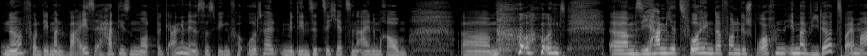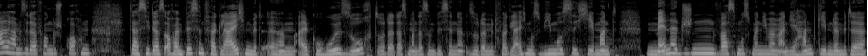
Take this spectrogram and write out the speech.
Ne, von dem man weiß, er hat diesen Mord begangen, er ist deswegen verurteilt, mit dem sitze ich jetzt in einem Raum. Ähm, und ähm, Sie haben jetzt vorhin davon gesprochen, immer wieder, zweimal haben Sie davon gesprochen, dass Sie das auch ein bisschen vergleichen mit ähm, Alkoholsucht oder dass man das ein bisschen so damit vergleichen muss. Wie muss sich jemand managen? Was muss man jemandem an die Hand geben, damit er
